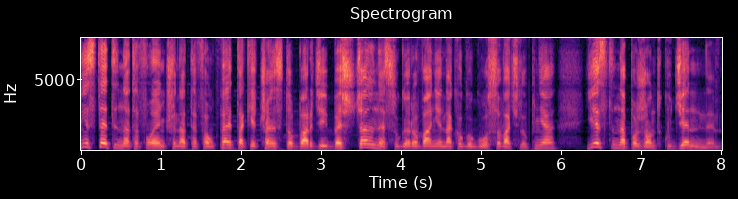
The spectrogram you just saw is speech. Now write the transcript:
Niestety na TVN czy na TVP takie często bardziej bezczelne sugerowanie na kogo głosować lub nie jest na porządku dziennym.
